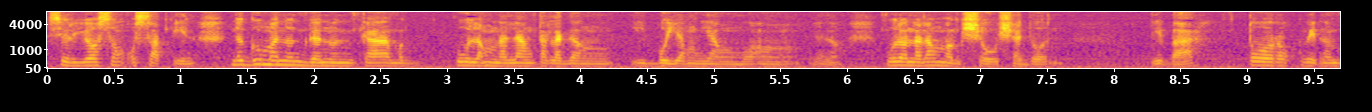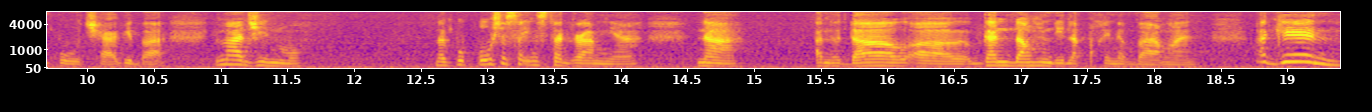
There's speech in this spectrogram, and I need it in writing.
seryosong usapin, na gumanon-ganon ka, magkulang na lang talagang ibuyang-yang mo ang, you know, kulang na lang mag-show siya doon. 'Di ba? Toro quit ng pucha, 'di ba? Imagine mo, nagpo-post siya sa Instagram niya na ano daw, ah, gandang hindi napakinabangan. Again,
